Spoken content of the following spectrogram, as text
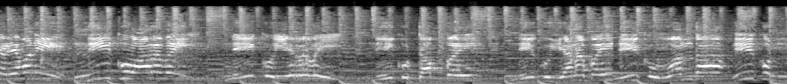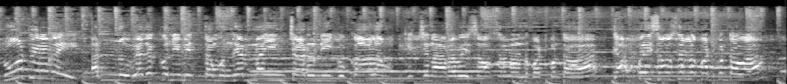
కాలము ఏమని నీకు అరవై నీకు ఇరవై నీకు డెబ్బై నీకు ఎనభై నీకు వంద నీకు నూట ఇరవై. అన్ను వెదకు నిమిత్తము నిర్ణయించాడు నీకు కాలం. ఇచ్చిన అరవై సంవత్సరాలను పట్టుకుంటావా? డెబ్బై సంవత్సరాలు పట్టుకుంటావా?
